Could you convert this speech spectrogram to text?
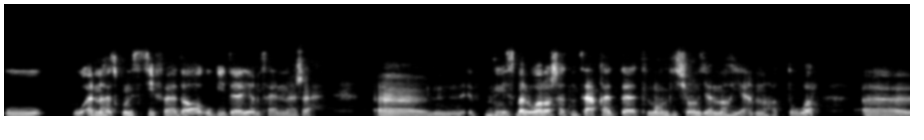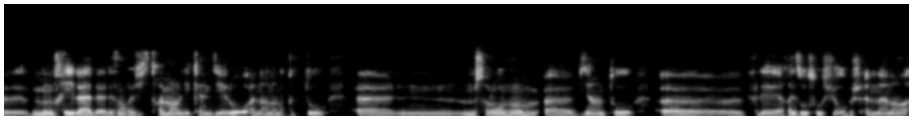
و... وأنها تكون استفادة وبداية نتاع النجاح. آه... بالنسبة للورشات نتاع قادات l'ambition ديالنا هي أنها تطور. آه... من خلال les اللي كنديرو أننا نقدو نشروهم bientôt في les réseaux sociaux باش اننا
